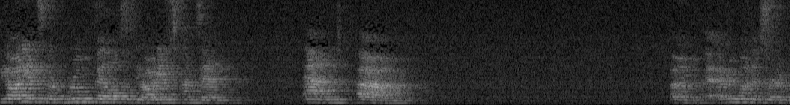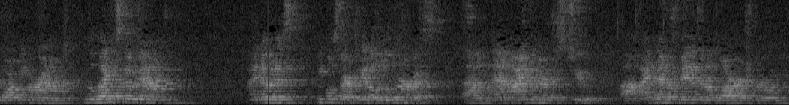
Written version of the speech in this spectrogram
The audience, the room fills as the audience comes in, and um, um, everyone is sort of walking around. When the lights go down, I notice people start to get a little nervous, um, and I'm nervous too. Uh, I've never been in a large room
